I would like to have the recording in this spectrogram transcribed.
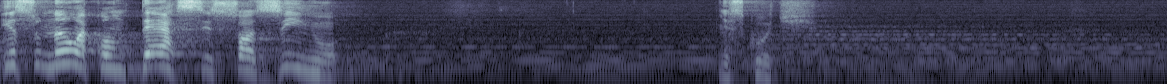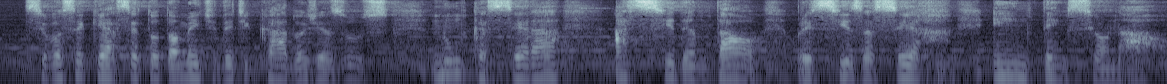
isso não acontece sozinho. Escute, se você quer ser totalmente dedicado a Jesus, nunca será acidental, precisa ser intencional.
